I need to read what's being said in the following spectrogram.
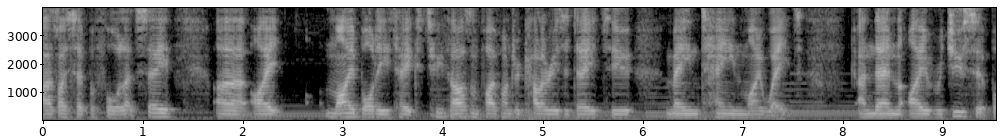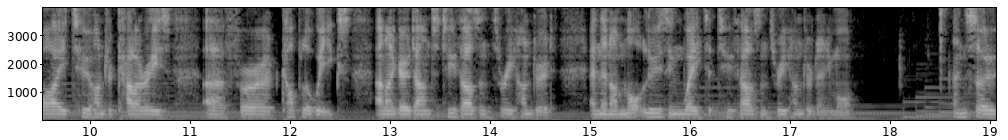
as I said before, let's say uh, I my body takes 2,500 calories a day to maintain my weight, and then I reduce it by 200 calories uh, for a couple of weeks, and I go down to 2,300, and then I'm not losing weight at 2,300 anymore and so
